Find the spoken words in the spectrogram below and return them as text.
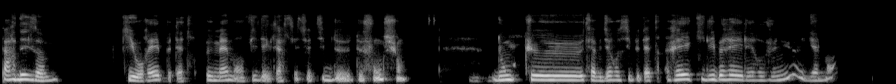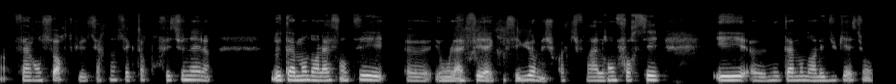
par des hommes qui auraient peut-être eux-mêmes envie d'exercer ce type de, fonction. Mhm. Donc, euh, ça veut dire aussi peut-être rééquilibrer les revenus également, hein, faire en sorte que certains secteurs professionnels, notamment dans la santé, euh, et on l'a fait avec le Ségur, mais je crois qu'il faudra le renforcer, et euh, notamment dans l'éducation,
